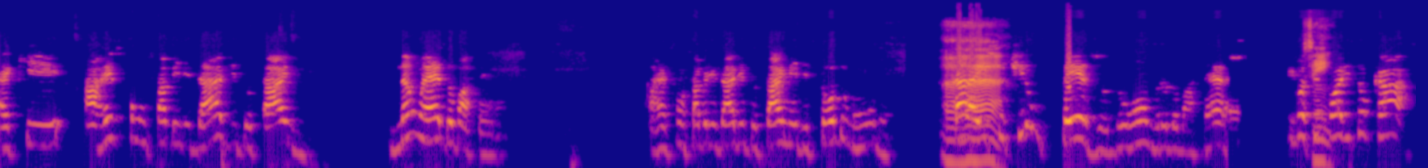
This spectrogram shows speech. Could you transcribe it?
é que a responsabilidade do time não é do batera. A responsabilidade do time é de todo mundo. Cara, Ah, isso tira um peso do ombro do batera e você Sim. pode tocar.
